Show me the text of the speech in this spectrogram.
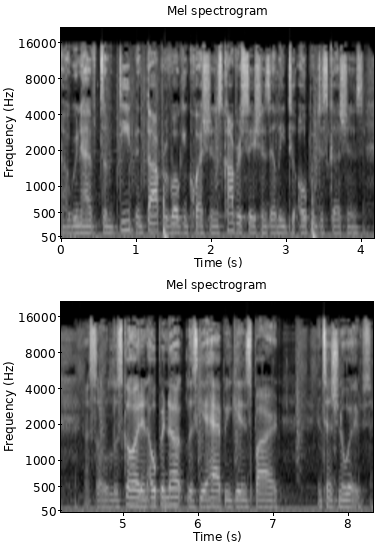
Uh, we're going to have some deep and thought provoking questions, conversations that lead to open discussions. Uh, so let's go ahead and open up. Let's get happy, get inspired. Intentional Waves.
